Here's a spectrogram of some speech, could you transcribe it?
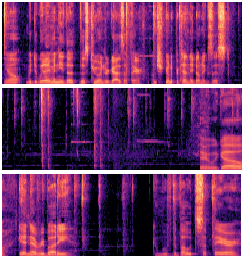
You know, we, we don't even need the, those 200 guys up there. I'm just to pretend they don't exist. There we go. Getting everybody. Go move the boats up there.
